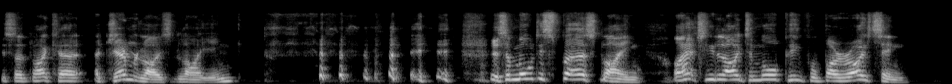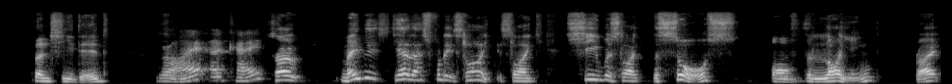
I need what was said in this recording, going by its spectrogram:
it's a, like a, a generalized lying. it's a more dispersed lying. I actually lied to more people by writing than she did. Right. Okay. So maybe it's, yeah, that's what it's like. It's like she was like the source of the lying, right?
